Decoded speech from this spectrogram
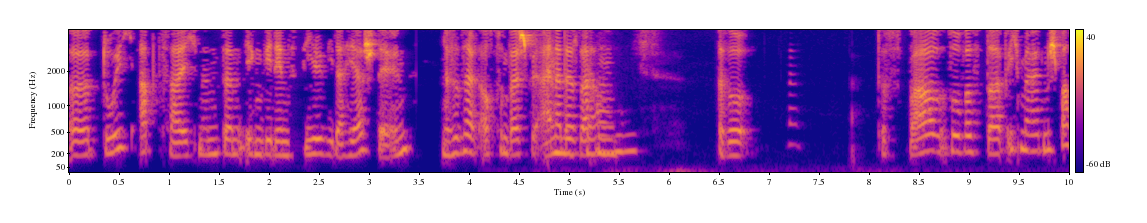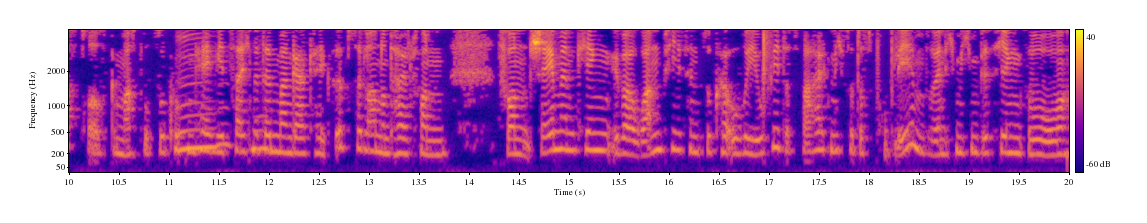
äh, durch Abzeichnen dann irgendwie den Stil wiederherstellen. Das ist halt auch zum Beispiel einer der Sachen. Also das war sowas, da habe ich mir halt einen Spaß draus gemacht, so zu gucken, mm, hey, wie zeichnet ja. denn Mangaka XY und halt von, von Shaman King über One Piece hin zu Kaori Yuki, das war halt nicht so das Problem. Wenn ich mich ein bisschen so,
